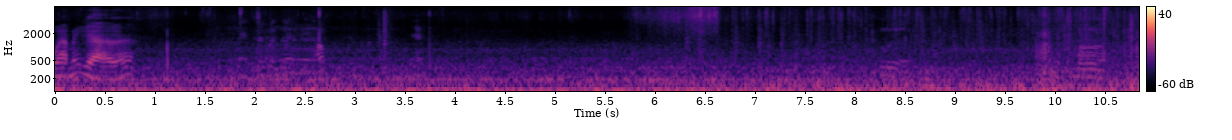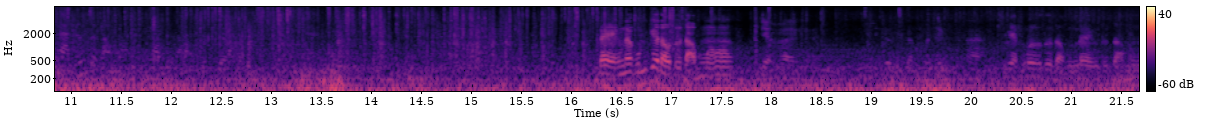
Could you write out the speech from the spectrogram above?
Qua mấy giờ á Tôi vẫn đang hóc. Yeah. Mưa. mưa là nước tự động không? Đèn nó cũng chế độ tự động mà không Dạ vâng. Được gạt mưa tự động đèn tự động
